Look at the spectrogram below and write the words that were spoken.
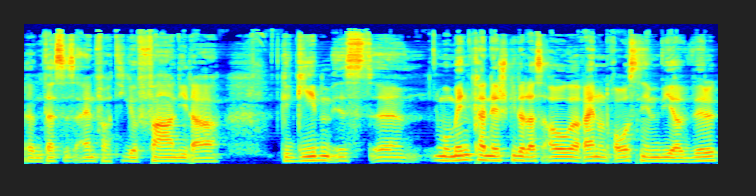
Ähm, das ist einfach die Gefahr, die da gegeben ist. Äh, Im Moment kann der Spieler das Auge rein und rausnehmen, wie er will,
